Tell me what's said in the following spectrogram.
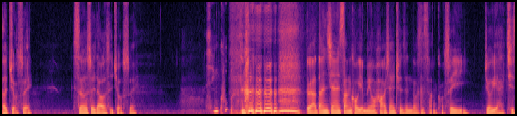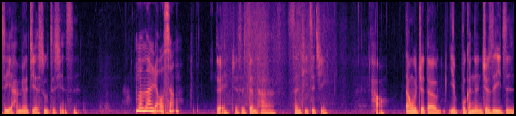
二九岁，十二岁到二十九岁，辛苦。对啊，但是现在伤口也没有好，现在全身都是伤口，所以就也其实也还没有结束这件事，慢慢疗伤。对，就是等他身体自己好。但我觉得也不可能就是一直，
